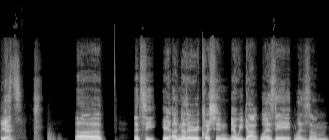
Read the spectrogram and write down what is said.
Yeah. yes uh let's see here another question that we got was a was um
